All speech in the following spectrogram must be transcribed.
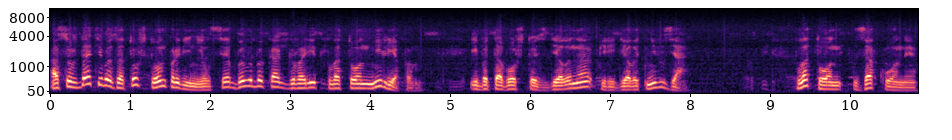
Осуждать его за то, что он провинился, было бы, как говорит Платон, нелепым, ибо того, что сделано, переделать нельзя. Платон. Законы.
